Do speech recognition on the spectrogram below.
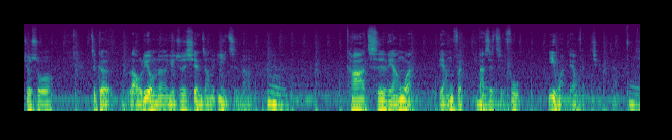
就说这个老六呢，也就是县长的义子呢，嗯，他吃两碗凉粉，但是只付一碗凉粉的钱，这样，嗯，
